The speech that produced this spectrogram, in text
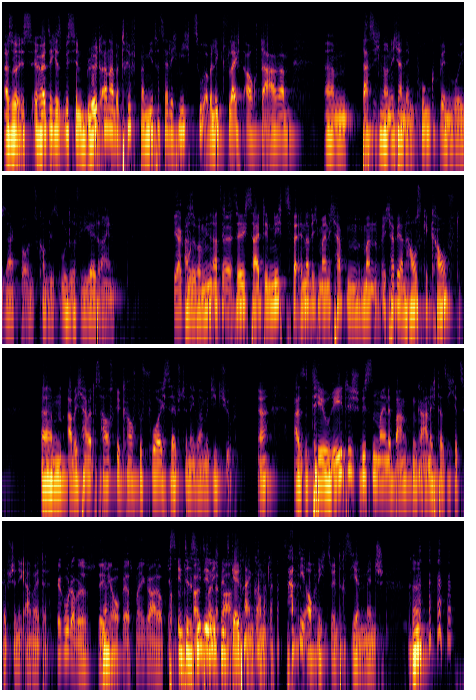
Also es hört sich jetzt ein bisschen blöd an, aber trifft bei mir tatsächlich nicht zu, aber liegt vielleicht auch daran, ähm, dass ich noch nicht an dem Punkt bin, wo ich sage, bei uns kommt jetzt ultra viel Geld rein. ja, gut, Also bei mir hat sich äh, tatsächlich seitdem nichts verändert. Ich meine, ich habe habe ja ein Haus gekauft, ähm, aber ich habe das Haus gekauft, bevor ich selbstständig war mit YouTube. Ja, also theoretisch wissen meine Banken gar nicht, dass ich jetzt selbstständig arbeite. ja gut, aber das ist denen ja, Ja. auch erstmal egal. Ob Das interessiert die nicht, wenn Geld reinkommt. Das hat die auch nicht zu interessieren, Mensch. Ne?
